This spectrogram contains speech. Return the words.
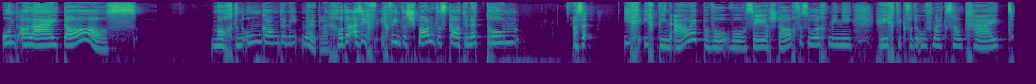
Und allein das macht einen Umgang damit möglich. Oder? Also ich, ich finde das spannend, es geht ja nicht darum, also ich, ich bin auch jemand, wo, wo sehr stark versucht, meine Richtung von der Aufmerksamkeit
